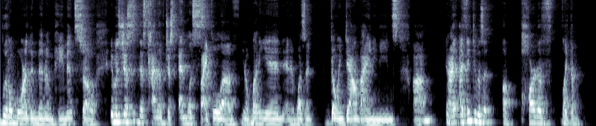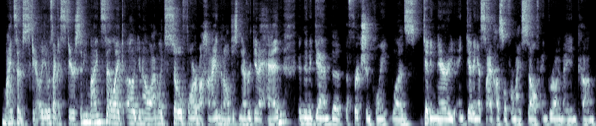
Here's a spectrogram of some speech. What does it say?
little more than minimum payments. So it was just this kind of just endless cycle of you know money in, and it wasn't going down by any means. Um, and I, I think it was a, a part of like the mindset of scale. Like it was like a scarcity mindset, like, oh, you know, I'm like so far behind that I'll just never get ahead. And then again, the the friction point was getting married and getting a side hustle for myself and growing my income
